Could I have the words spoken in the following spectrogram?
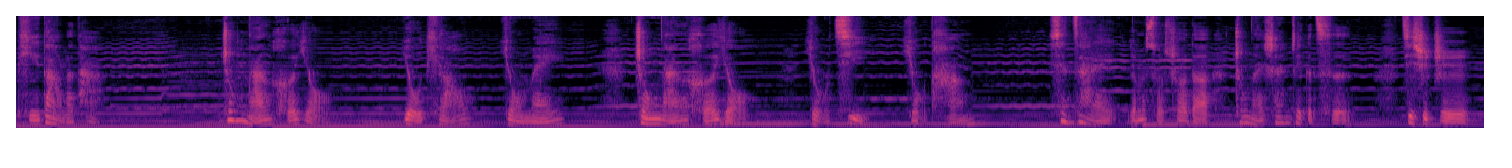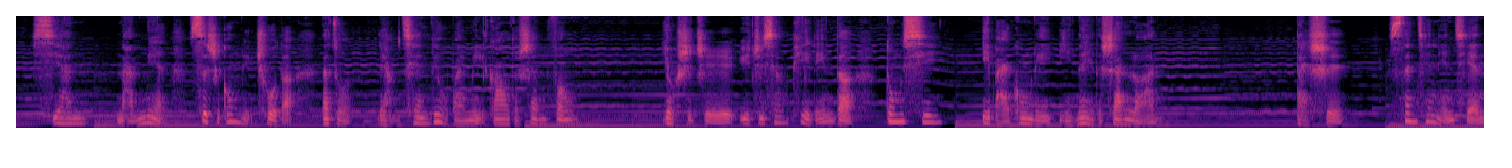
提到了它。终南何有？有条有梅。终南何有？有季有堂。现在人们所说的“终南山”这个词，既是指西安南面四十公里处的那座两千六百米高的山峰，又是指与之相毗邻的东西。一百公里以内的山峦，但是三千年前，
